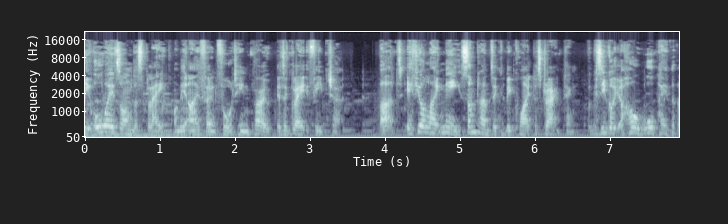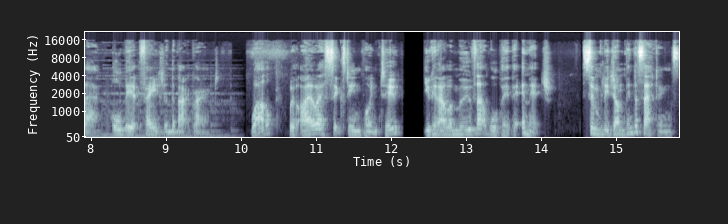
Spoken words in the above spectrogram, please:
The always on display on the iPhone 14 Pro is a great feature, but if you're like me, sometimes it can be quite distracting because you've got your whole wallpaper there, albeit faded in the background. Well, with iOS 16.2, you can now remove that wallpaper image. Simply jump into Settings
